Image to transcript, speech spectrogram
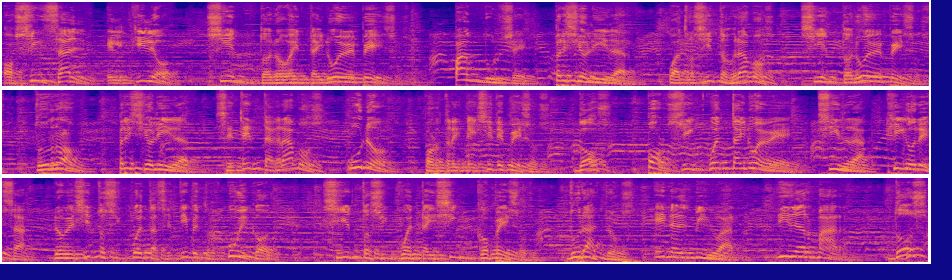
o sin sal, el kilo, 199 pesos. Pan dulce, precio líder, 400 gramos, 109 pesos. Turrón, precio líder, 70 gramos, 1 por 37 pesos. 2 por 59. Sidra, gigonesa, 950 centímetros cúbicos, 155 pesos. Duraznos, en almíbar, Lidermar, 2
